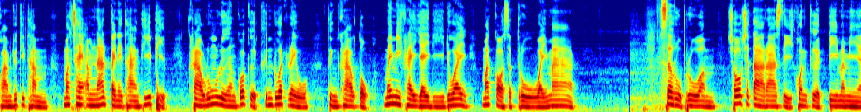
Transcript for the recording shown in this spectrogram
ความยุติธรรม มักใช้อำนาจไปในทางที่ผิด คราวรุ่งเรืองก็เกิดขึ้นรวดเร็ว ถึงคราวตกไม่มีใครใยดีด้วย มักก่อศัตรูไว้มาก สรุปรวม โชคชะตาราศีคนเกิดปีมะเมีย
